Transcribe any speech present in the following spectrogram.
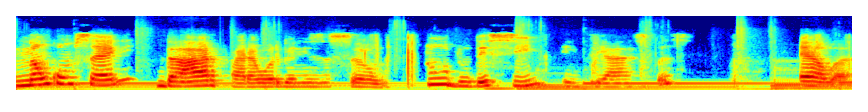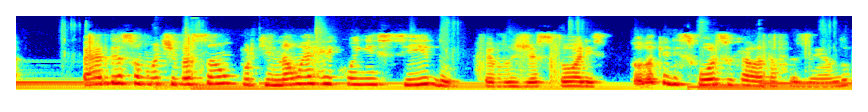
não consegue dar para a organização tudo de si, entre aspas, ela perde a sua motivação porque não é reconhecido pelos gestores todo aquele esforço que ela está fazendo.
